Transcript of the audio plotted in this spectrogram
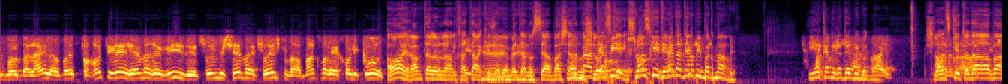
אתמול בלילה, אומרת, לפחות תראה רבע רביעי, זה 27 הפרש כבר, מה כבר יכול לקרות? אוי, הרמת לנו להנחתה, כי זה באמת הנושא הבא שלנו, שלונסקי. דרבי, שלונסקי, תראה את הדרבי בגמר. יהיה כנראה דרבי בגמר. שלונסקי, תודה רבה.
